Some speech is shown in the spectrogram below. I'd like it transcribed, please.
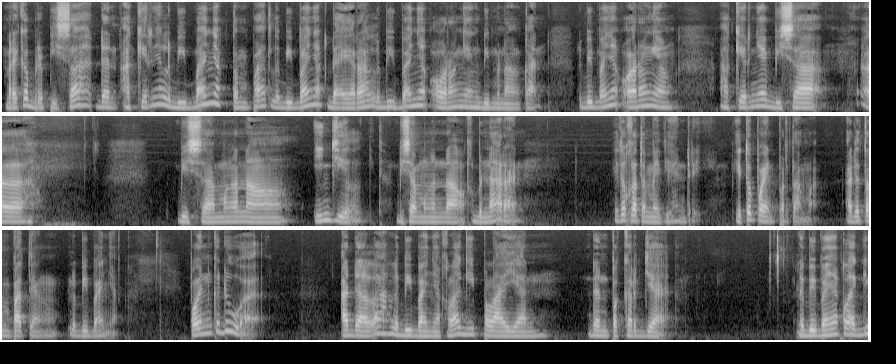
Mereka berpisah dan akhirnya lebih banyak tempat, lebih banyak daerah, lebih banyak orang yang dimenangkan. Lebih banyak orang yang akhirnya bisa uh, bisa mengenal Injil, gitu. bisa mengenal kebenaran. Itu kata Matthew Henry. Itu poin pertama. Ada tempat yang lebih banyak. Poin kedua adalah lebih banyak lagi pelayan dan pekerja. Lebih banyak lagi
